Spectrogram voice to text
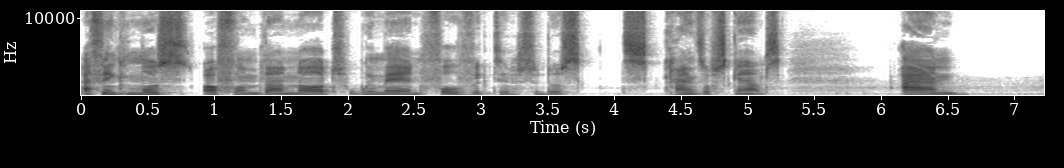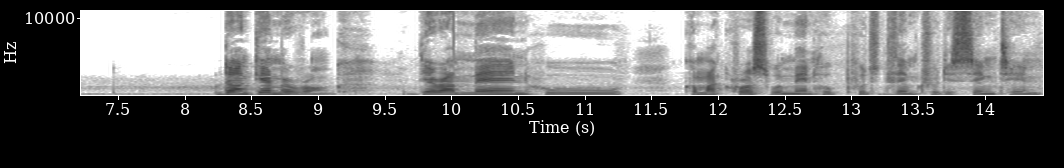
I think most often than not women fall victims to those kinds of scams. And don't get me wrong, there are men who come across women who put them through the same thing.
